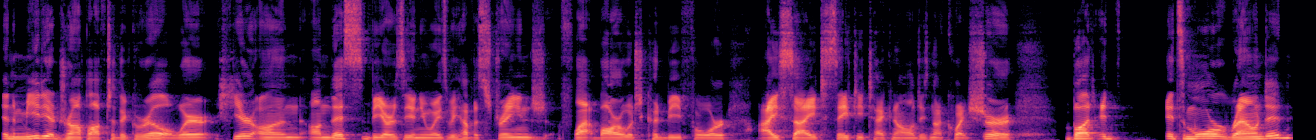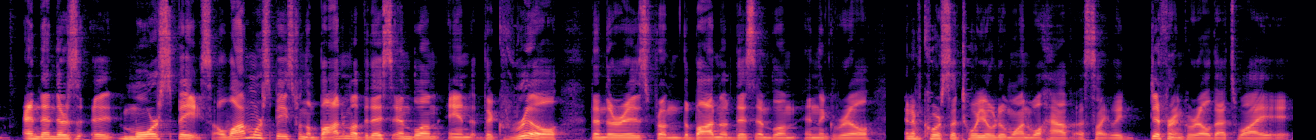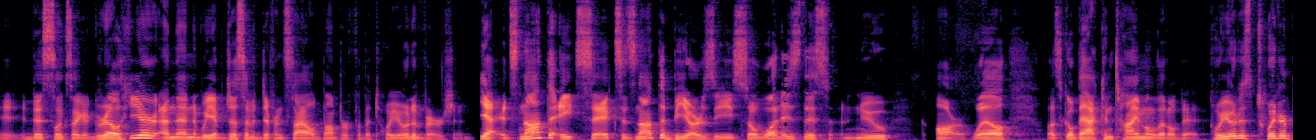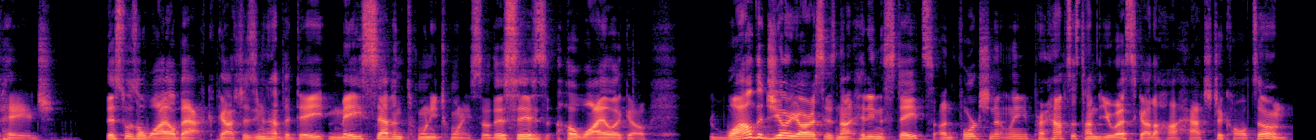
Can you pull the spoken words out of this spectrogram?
an immediate drop off to the grill where here on on this BRZ anyways we have a strange flat bar which could be for eyesight safety technologies not quite sure but it it's more rounded and then there's uh, more space a lot more space from the bottom of this emblem and the grill than there is from the bottom of this emblem and the grill. And of course the Toyota one will have a slightly different grill. That's why it, it, this looks like a grill here. And then we have just have a different style bumper for the Toyota version. Yeah it's not the 86 it's not the BRZ so what is this new car? Well let's go back in time a little bit. Toyota's Twitter page this was a while back. Gosh, doesn't even have the date. May 7th, 2020. So this is a while ago. While the GR Yaris is not hitting the States, unfortunately, perhaps it's time the US got a hot hatch to call its own.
